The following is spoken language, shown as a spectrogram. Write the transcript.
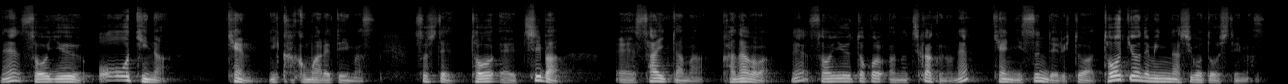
ね、そういう大きな県に囲まれていますそしてと、えー、千葉、えー、埼玉神奈川、ね、そういうところあの近くのね県に住んでいる人は東京でみんな仕事をしています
